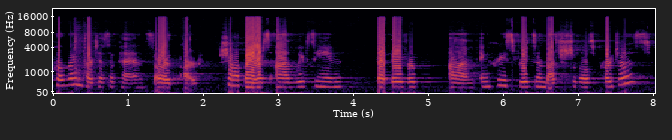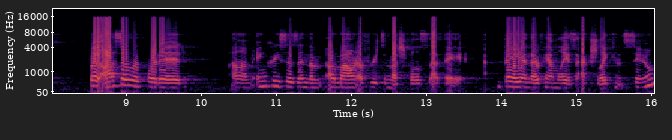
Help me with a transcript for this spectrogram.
program participants or our shoppers, um, we've seen that they've um, increased fruits and vegetables purchased, but also reported um, increases in the amount of fruits and vegetables that they they and their families actually consume.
